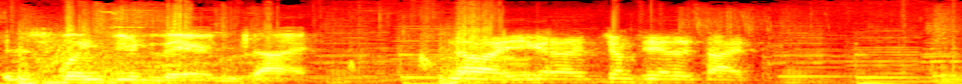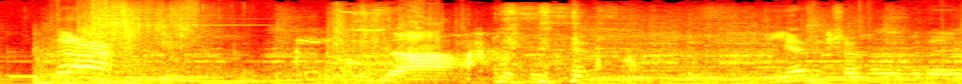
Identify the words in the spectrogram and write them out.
it just flings you into the air and you die. No, you gotta jump to the other side. Nah. you having trouble over there?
